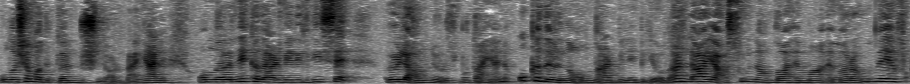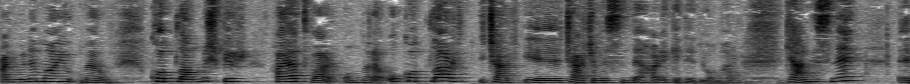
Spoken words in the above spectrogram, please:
ulaşamadıklarını düşünüyorum ben. Yani onlara ne kadar verildiyse öyle anlıyoruz buradan yani. O kadarını onlar bilebiliyorlar. La ya'sunallâhe ma emarahum ve yef'alûne ma yu'merun. Kodlanmış bir hayat var onlara. O kodlar e, çerçevesinde hareket ediyorlar. Kendisine e,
